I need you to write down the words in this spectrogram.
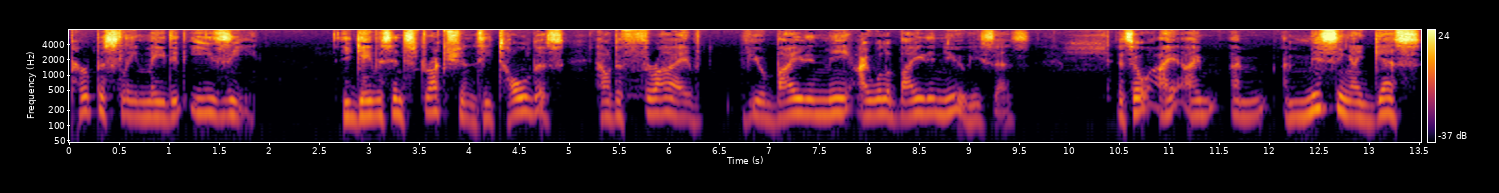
purposely made it easy. He gave us instructions. He told us how to thrive. If you abide in me, I will abide in you, he says. And so I, I'm, I'm, I'm missing, I guess,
